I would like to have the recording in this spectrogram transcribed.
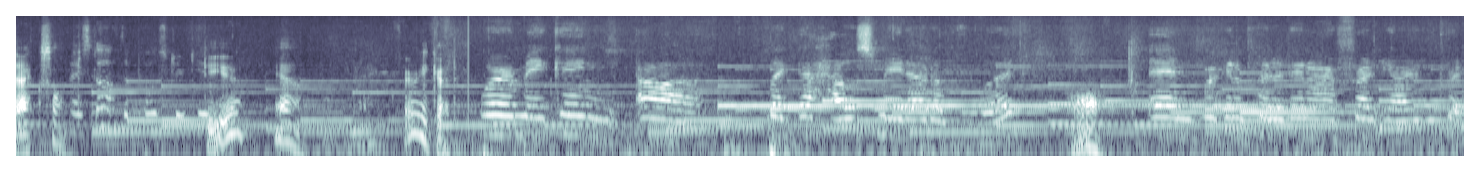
excellent. I still have the poster too. Do you? Yeah. Okay, Very good. We're making uh, like a house made out of wood, Oh, and we're gonna put it in our front yard and put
